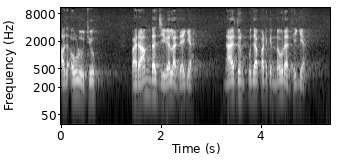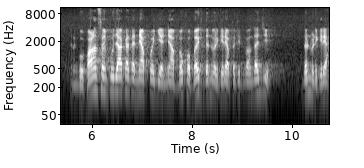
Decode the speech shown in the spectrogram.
આજે અવળું થયું. ભાઈ રામદાસજી વહેલા થઈ ગયા. નાયધૂન પૂજા પાઠ કે નવરા થઈ ગયા. અને ગોપાળન સ્વામી પૂજા કરતા ન્યા પહોંચી ગયા. ન્યા ભોખો બખ દંડવટ કર્યા પતિ રામદાસજી દંડવટ કર્યા.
